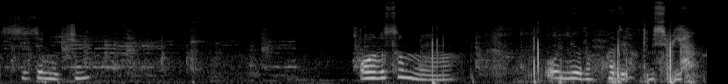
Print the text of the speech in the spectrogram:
Sizin için. Oynasam mı ya? Oynuyorum. Hadi bismillah.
